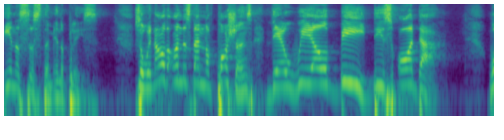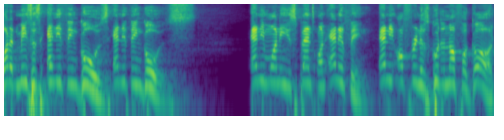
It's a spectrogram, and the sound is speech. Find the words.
in a system, in a place. So, without the understanding of portions, there will be disorder. What it means is anything goes, anything goes. Any money is spent on anything, any offering is good enough for God.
